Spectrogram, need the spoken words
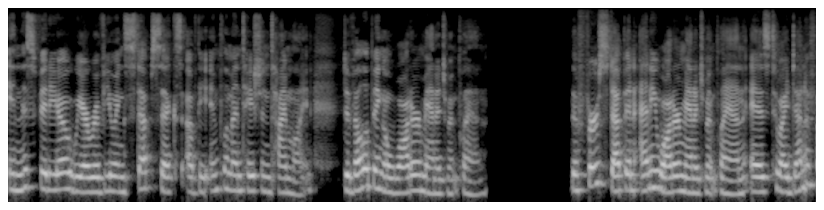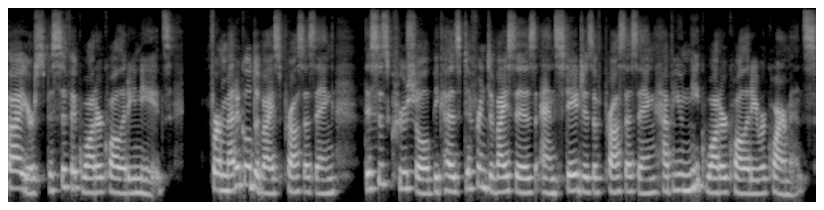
In this video, we are reviewing step six of the implementation timeline, developing a water management plan. The first step in any water management plan is to identify your specific water quality needs. For medical device processing, this is crucial because different devices and stages of processing have unique water quality requirements.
